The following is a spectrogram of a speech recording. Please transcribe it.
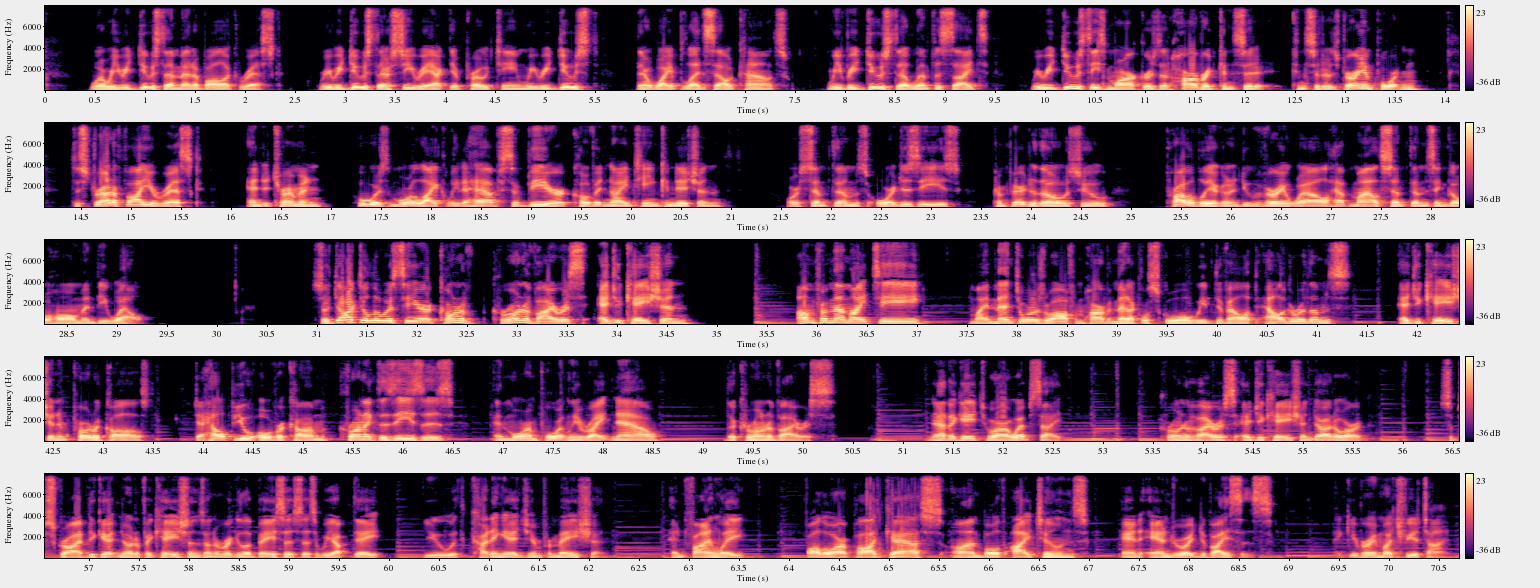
where we reduce their metabolic risk. We reduced their C reactive protein. We reduced their white blood cell counts. We reduced their lymphocytes we reduced these markers that Harvard consider, considers very important to stratify your risk and determine who is more likely to have severe COVID 19 conditions or symptoms or disease compared to those who probably are going to do very well, have mild symptoms, and go home and be well. So, Dr. Lewis here, coronavirus education. I'm from MIT. My mentors are all from Harvard Medical School. We've developed algorithms, education, and protocols to help you overcome chronic diseases and, more importantly, right now, the coronavirus. Navigate to our website, coronaviruseducation.org. Subscribe to get notifications on a regular basis as we update you with cutting edge information. And finally, follow our podcasts on both iTunes and Android devices. Thank you very much for your time.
